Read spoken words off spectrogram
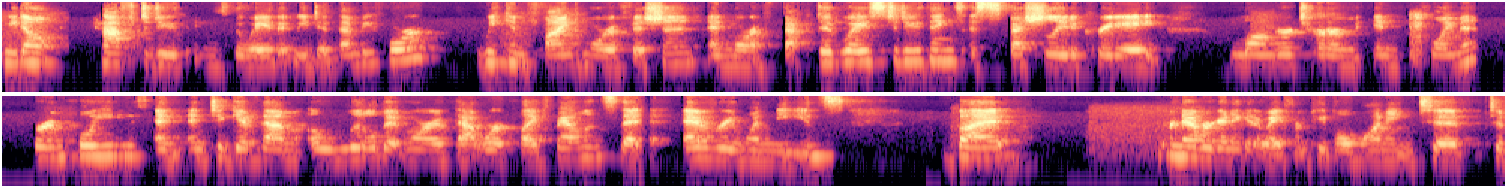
we don't have to do things the way that we did them before we can find more efficient and more effective ways to do things, especially to create longer term employment for employees and, and to give them a little bit more of that work life balance that everyone needs. But we're never going to get away from people wanting to, to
